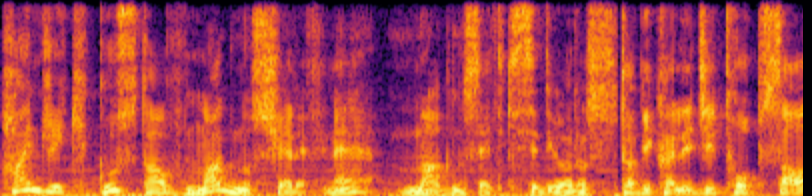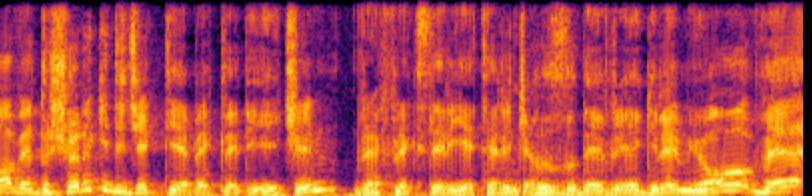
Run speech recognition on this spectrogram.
Heinrich Gustav Magnus şerefine Magnus etkisi diyoruz. Tabii kaleci top sağa ve dışarı gidecek diye beklediği için refleksleri yeterince hızlı devreye giremiyor ve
